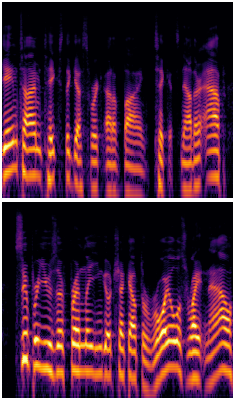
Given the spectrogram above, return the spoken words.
Gametime takes the guesswork out of buying tickets. Now, their app, super user friendly. You can go check out the Royals right now.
